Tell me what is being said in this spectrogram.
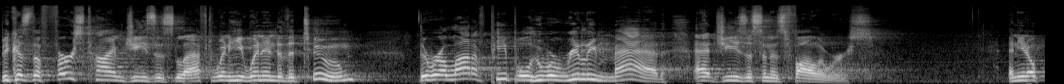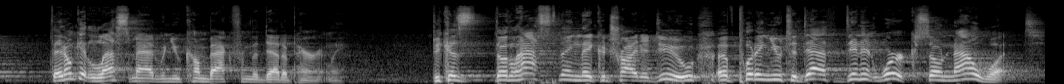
because the first time Jesus left, when he went into the tomb, there were a lot of people who were really mad at Jesus and his followers. And you know, they don't get less mad when you come back from the dead, apparently. Because the last thing they could try to do of putting you to death didn't work. So now what?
